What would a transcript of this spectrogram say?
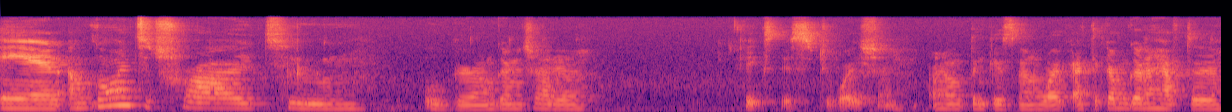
And I'm going to try to... Oh, girl, I'm to try to fix this situation. I don't think it's to work. I think I'm to have to...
